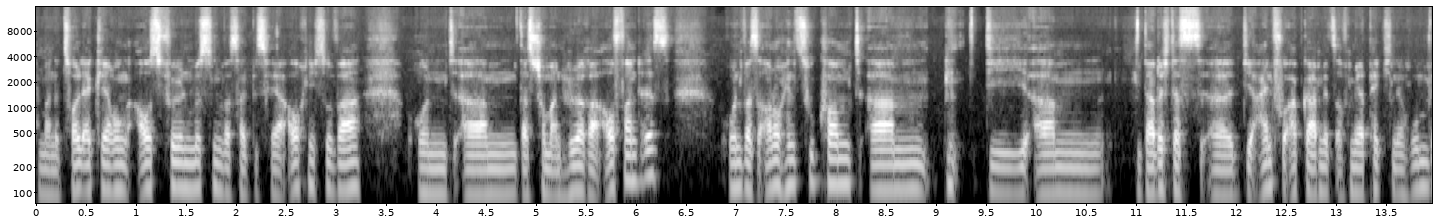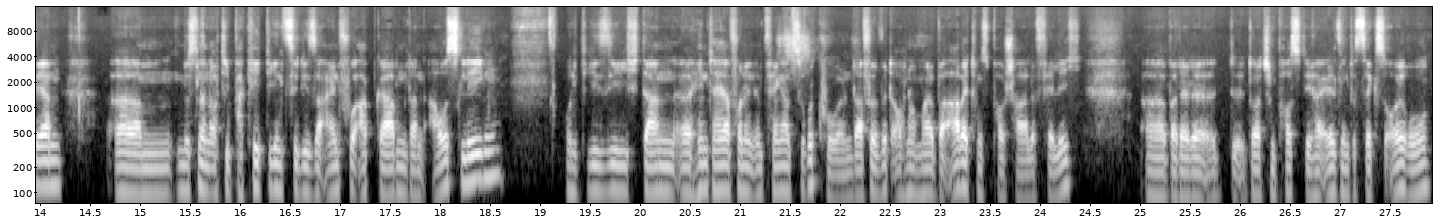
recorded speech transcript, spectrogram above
immer eine Zollerklärung ausfüllen müssen, was halt bisher auch nicht so war. Und ähm, das schon mal ein höherer Aufwand ist. Und was auch noch hinzukommt, ähm, die, ähm, dadurch, dass äh, die Einfuhrabgaben jetzt auf mehr Päckchen erhoben werden, ähm, müssen dann auch die Paketdienste diese Einfuhrabgaben dann auslegen und die sich dann äh, hinterher von den Empfängern zurückholen. Dafür wird auch nochmal Bearbeitungspauschale fällig. Äh, bei der, der, Deutschen Post DHL sind es 6 Euro.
